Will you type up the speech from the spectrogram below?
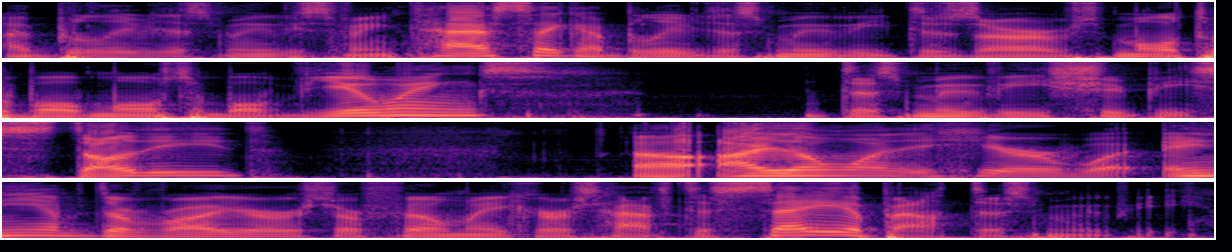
I believe this movie is fantastic. I believe this movie deserves multiple, multiple viewings. This movie should be studied. Uh, I don't want to hear what any of the writers or filmmakers have to say about this movie.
